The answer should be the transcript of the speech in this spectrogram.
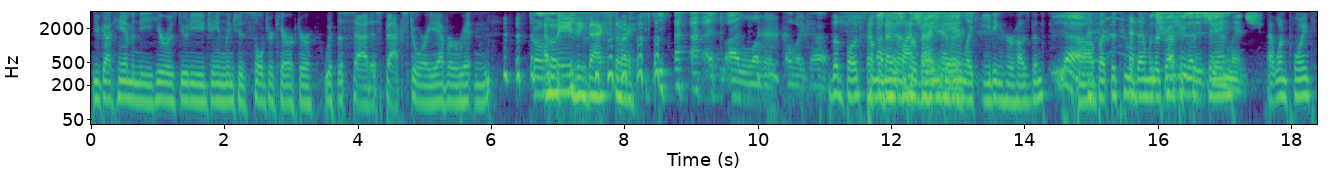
you've got him in the hero's duty, Jane Lynch's soldier character with the saddest backstory ever written. Oh, Amazing backstory. I, I love it. Oh my god. the bugs That's coming the in best on her wedding day and like eating her husband. Yeah. Uh, but the two of them, when the they're trapped in that is Jane quicksand Lynch. at one point,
